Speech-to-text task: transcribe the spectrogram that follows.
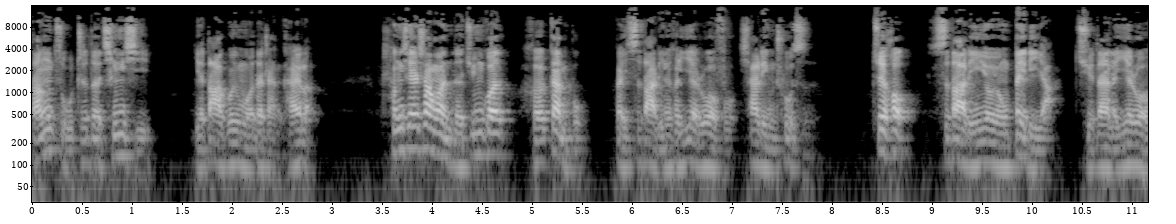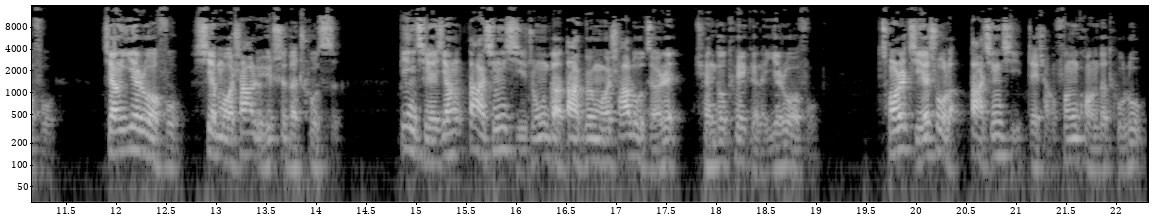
党组织的清洗也大规模的展开了，成千上万的军官和干部被斯大林和叶若夫下令处死。最后，斯大林又用贝利亚取代了叶若夫。将叶若夫卸磨杀驴似的处死，并且将大清洗中的大规模杀戮责任全都推给了叶若夫，从而结束了大清洗这场疯狂的屠戮。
